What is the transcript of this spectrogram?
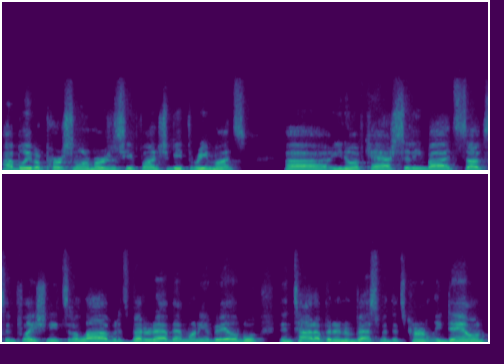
I believe a personal emergency fund should be three months. Uh, you know, of cash sitting by. It sucks. Inflation eats it alive, but it's better to have that money available than tied up in an investment that's currently down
